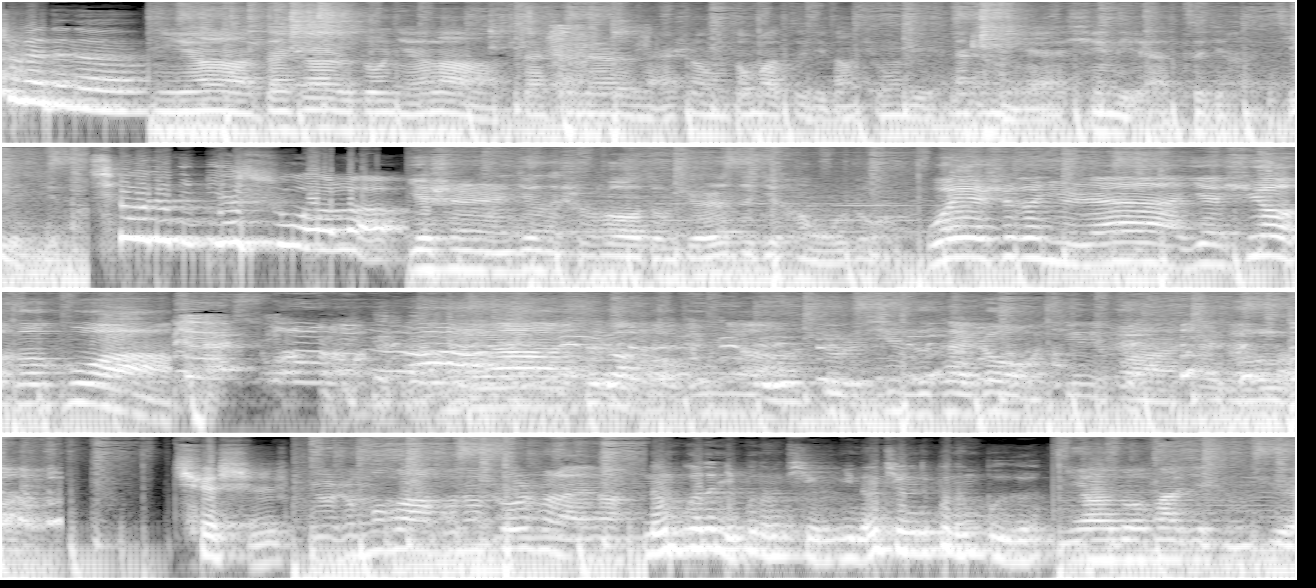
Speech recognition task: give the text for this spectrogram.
出来的呢？你呀，单身二十多年了，咱身边的男生总把自己当兄弟，但是你心里自己很介意的。求求你别说了。夜深人静的时候，总觉得自己很无助。我也是个女人，也需要呵护啊。别说了。你呀，是个好姑娘，就是心思太重，心里话太多了。确实，有什么话不能说出来呢？能播的你不能听，你能听就不能播。你要多发泄情绪，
